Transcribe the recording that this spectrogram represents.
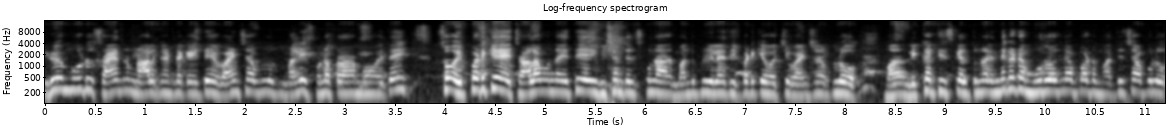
ఇరవై మూడు సాయంత్రం నాలుగు గంటలకైతే వైన్ షాపులు మళ్ళీ పునఃప్రారంభం అవుతాయి. సో ఇప్పటికే చాలా మంది అయితే ఈ విషయం తెలుసుకున్న మందు ప్రియులు అయితే ఇప్పటికే వచ్చి వైన్ షాపులో లిక్కర్ తీసుకెళ్తున్నారు. ఎందుకంటే మూడు రోజుల పాటు మద్య షాపులు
